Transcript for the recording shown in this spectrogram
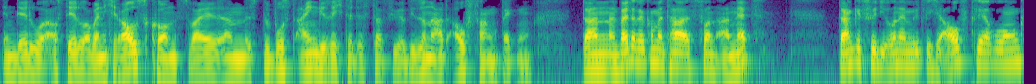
in der du, aus der du aber nicht rauskommst, weil ähm, es bewusst eingerichtet ist dafür, wie so eine Art Auffangbecken. Dann ein weiterer Kommentar ist von Annette. Danke für die unermüdliche Aufklärung.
